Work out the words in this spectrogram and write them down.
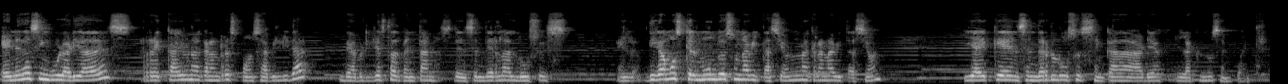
en esas singularidades recae una gran responsabilidad de abrir estas ventanas, de encender las luces digamos que el mundo es una habitación, una gran habitación, y hay que encender luces en cada área en la que uno se encuentre.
